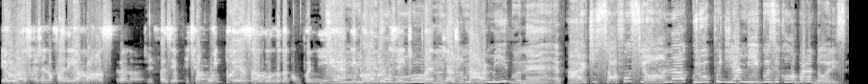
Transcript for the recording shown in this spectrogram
eu acho que a gente não faria mostra, não. A gente fazia porque tinha muito ex-aluno da companhia tinha e colaborador, gente que, ajudava. muito amigo, né? A arte só funciona grupo de amigos e colaboradores.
